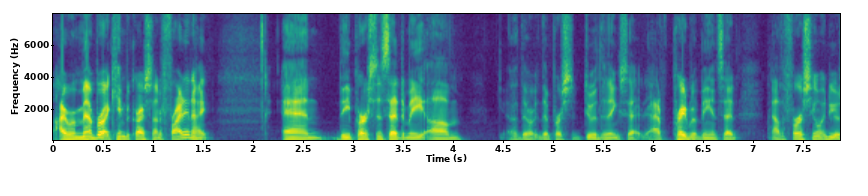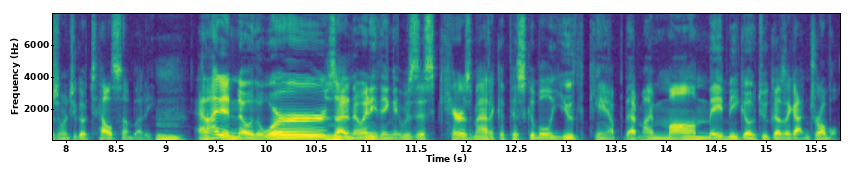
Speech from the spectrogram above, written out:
I remember I came to Christ on a Friday night, and the person said to me, um, the, the person doing the thing said, I've prayed with me and said, Now, the first thing I want to do is I want you to go tell somebody. Hmm. And I didn't know the words, I didn't know anything. It was this charismatic Episcopal youth camp that my mom made me go to because I got in trouble.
